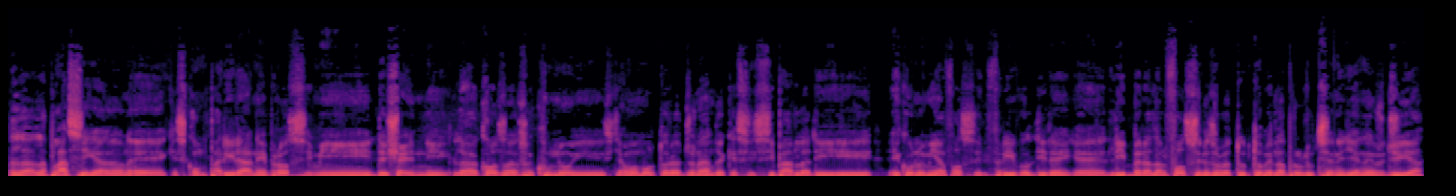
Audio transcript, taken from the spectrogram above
la, la, plastica non è che scomparirà nei prossimi decenni, la cosa su cui noi stiamo molto ragionando è che si, si parla di economia fossil free, vuol dire che è libera dal fossile soprattutto per la produzione di energia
